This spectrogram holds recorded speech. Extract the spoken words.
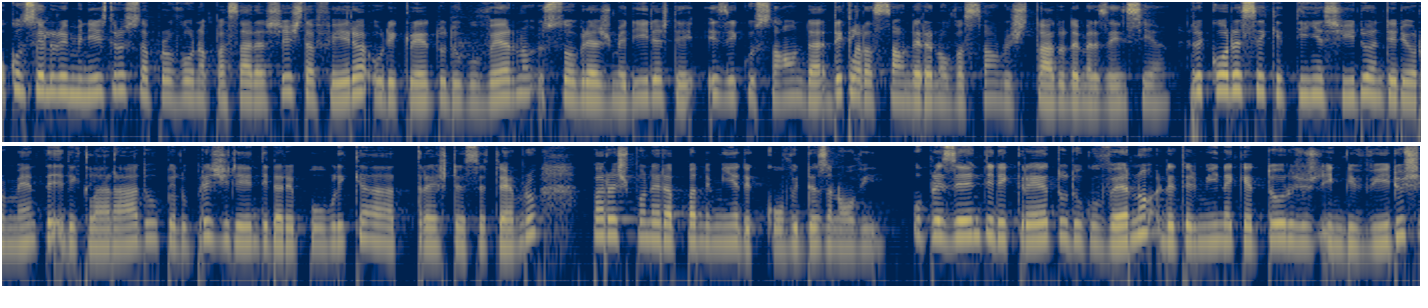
O Conselho de Ministros aprovou na passada sexta-feira o decreto do governo sobre as medidas de execução da Declaração de Renovação do Estado de Emergência. Recorda-se que tinha sido anteriormente declarado pelo Presidente da República a 3 de setembro para responder à pandemia de Covid-19. O presente decreto do governo determina que todos os indivíduos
